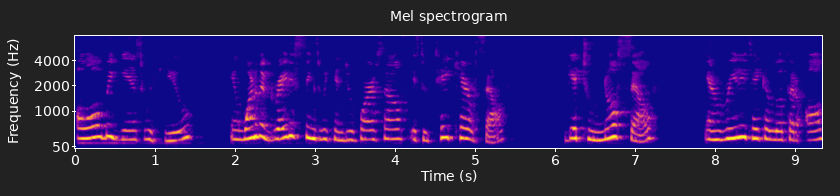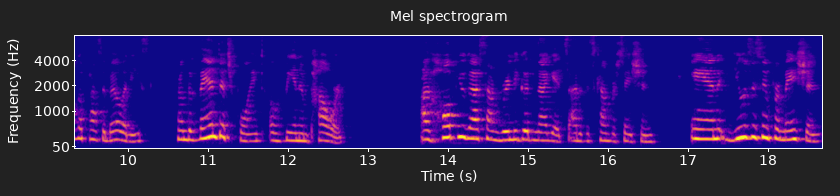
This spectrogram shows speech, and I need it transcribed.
all begins with you. And one of the greatest things we can do for ourselves is to take care of self, get to know self, and really take a look at all the possibilities from the vantage point of being empowered. I hope you got some really good nuggets out of this conversation and use this information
